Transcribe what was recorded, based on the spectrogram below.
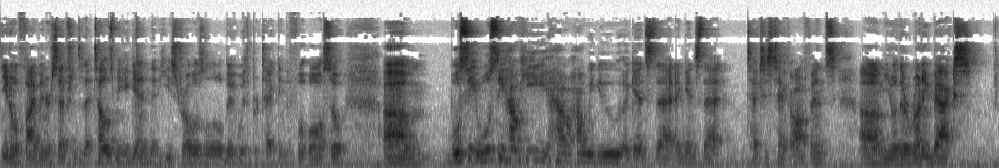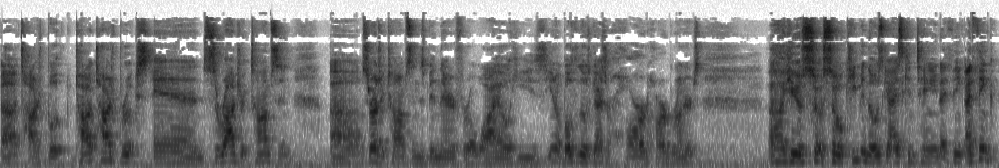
you know, five interceptions. That tells me again that he struggles a little bit with protecting the football. So um, we'll see. We'll see how he how how we do against that against that Texas Tech offense. Um, you know, their running backs. Uh, Taj, Book, Tahj Brooks and SaRodorick Thompson. Uh, SaRodorick Thompson's been there for a while. He's, you know, both of those guys are hard, hard runners. Uh, so, so keeping those guys contained, I think, I think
